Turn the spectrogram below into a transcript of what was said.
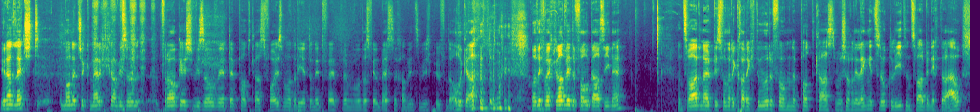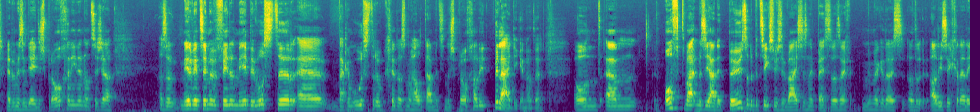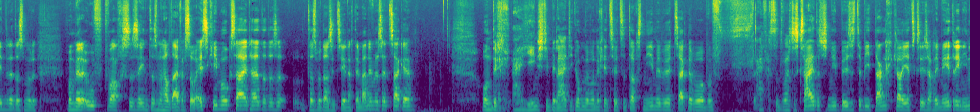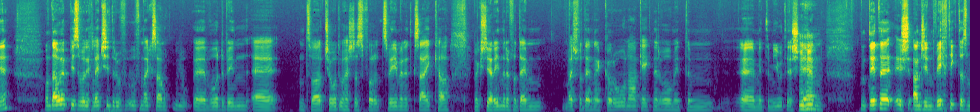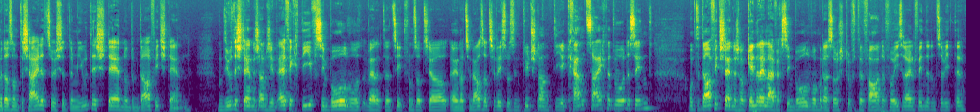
Ihr habt letzten Monat schon gemerkt, wieso die Frage ist, wieso wird der Podcast von uns moderiert und nicht von jemandem, der das viel besser kann, wie zum Beispiel von der Olga. und ich möchte gerade wieder Vollgas rein. Und zwar noch etwas von einer Korrektur von einem Podcast, der schon bisschen länger zurückliegt. Und zwar bin ich da auch, eben wir sind ja in den Sprachen rein und es ist ja, also mir wird es immer viel mehr bewusster, äh, wegen dem Ausdrücken, dass man halt auch mit seiner Sprache Leute beleidigen, oder? Und ähm, oft meint man sie auch nicht böse oder beziehungsweise weiß es nicht besser. Also ich, wir mögen uns oder alle sicher erinnern, dass wir, wo wir aufgewachsen sind, dass man halt einfach so Eskimo gesagt hat oder so, dass man das jetzt je nachdem auch nicht mehr sagen sollte. Und ich, äh, jenste Beleidigungen, die ich jetzt heutzutage nie mehr würde sagen, wo aber einfach so, du hast das gesagt, hast du nichts Böses dabei gedacht, jetzt siehst du ein bisschen mehr drin rein. Und auch etwas, wo ich letztens darauf aufmerksam äh, geworden bin, äh, und zwar, Joe, du hast das vor zwei Monaten gesagt, möchtest du dich erinnern von dem, weißt du, von diesen Corona-Gegnern, die mit dem, äh, mit dem Judenstern und dort ist anscheinend wichtig, dass man das unterscheidet zwischen dem Judenstern und dem Davidstern. Und der Judenstern ist anscheinend effektiv Symbol, wo während der Zeit vom Sozial äh, Nationalsozialismus in Deutschland die gekennzeichnet worden sind. Und der Davidstern ist halt generell einfach Symbol, wo man auch sonst auf der Fahne von Israel findet und so weiter.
